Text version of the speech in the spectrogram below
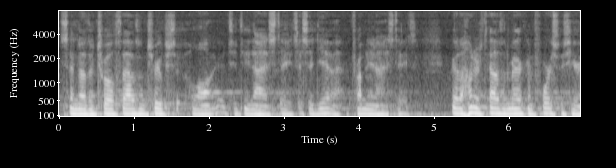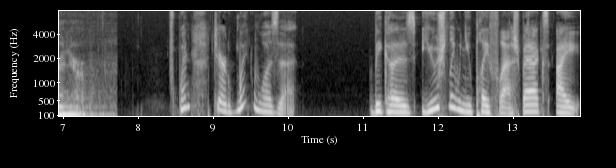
send another 12,000 troops along to the United States, I said, yeah, from the United States. We got 100,000 American forces here in Europe. When Jared, when was that? Because usually when you play flashbacks, I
